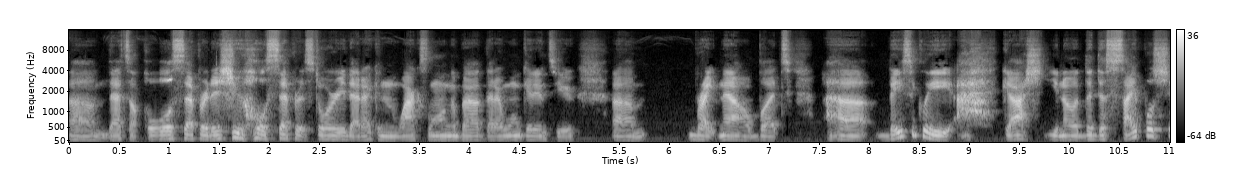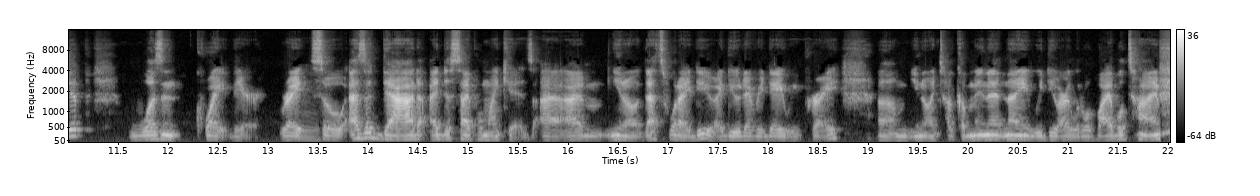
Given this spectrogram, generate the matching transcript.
Um, that's a whole separate issue whole separate story that i can wax long about that i won't get into um, right now but uh, basically gosh you know the discipleship wasn't quite there right? Mm. So as a dad, I disciple my kids. I, am you know, that's what I do. I do it every day. We pray. Um, you know, I tuck them in at night. We do our little Bible time.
